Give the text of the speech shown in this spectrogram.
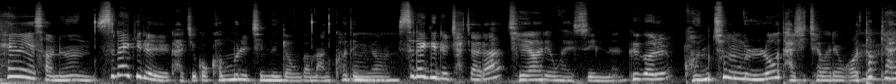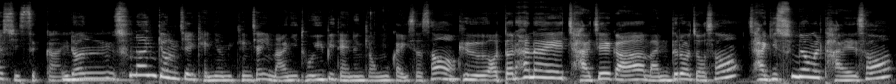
해외에서는 쓰레기를 가지고 건물을 짓는 경우가 많거든요. 음. 쓰레기를 찾아라 재활용할 수 있는 그걸 건축물로 다시 재활용 어떻게 할 수 있을까 이런 음. 순환 경제 개념이 굉장히 많이 도입이 되는 경우가 있어서 그 어떤 하나의 자재가 만들어져서 자기 수명을 다해서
